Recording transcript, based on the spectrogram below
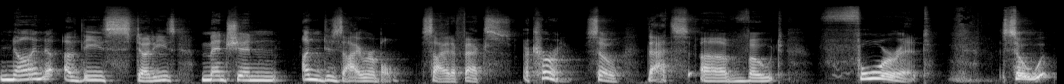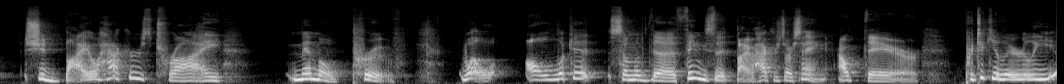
None of these studies mention undesirable side effects occurring. So that's a vote for it. So, should biohackers try Memoprove? Well, I'll look at some of the things that biohackers are saying out there. Particularly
